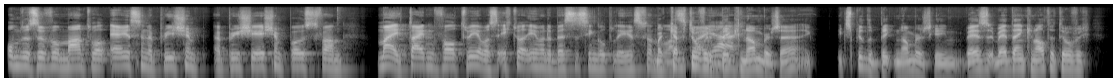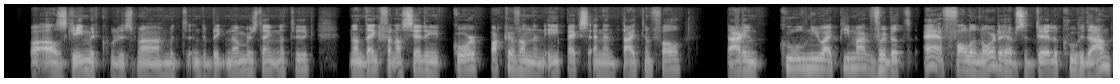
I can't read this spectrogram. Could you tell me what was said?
om de zoveel maand wel ergens een appreciation, post van My Titanfall 2 was echt wel een van de beste singleplayers van Maar de ik heb het over big numbers. Hè. Ik, ik speel de big numbers game. Wij, wij denken altijd over wat als gamer cool is, maar je moet in de big numbers denken natuurlijk. En dan denk ik van als zij de core pakken van een Apex en een Titanfall, daar een cool nieuw IP maken. Bijvoorbeeld eh, Fallen Order hebben ze duidelijk goed gedaan.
